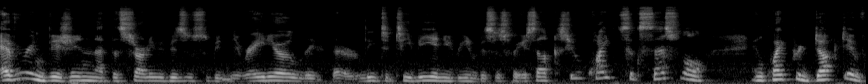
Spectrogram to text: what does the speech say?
ever envisioned that the start of your business would be the radio, lead, lead to TV, and you'd be in business for yourself? Because you were quite successful and quite productive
